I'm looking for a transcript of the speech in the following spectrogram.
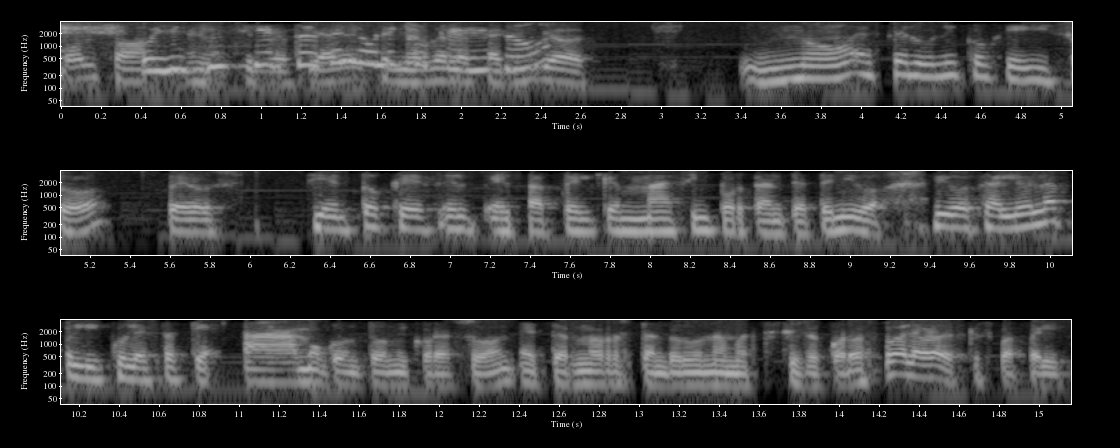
Bolton. Oye, sí es cierto, ¿es el único que hizo? Anillos. No es el único que hizo, pero siento que es el, el papel que más importante ha tenido. Digo, salió en la película esta que amo con todo mi corazón, Eterno Resplandor de una muerte, si recuerdas. Toda la verdad es que su papel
